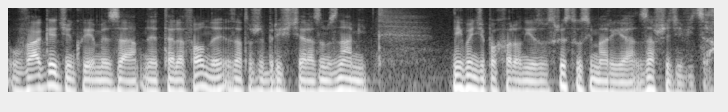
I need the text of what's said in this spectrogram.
uwagę, dziękujemy za telefony, za to, że byliście razem z nami. Niech będzie pochwalony Jezus Chrystus i Maria, zawsze dziewica.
